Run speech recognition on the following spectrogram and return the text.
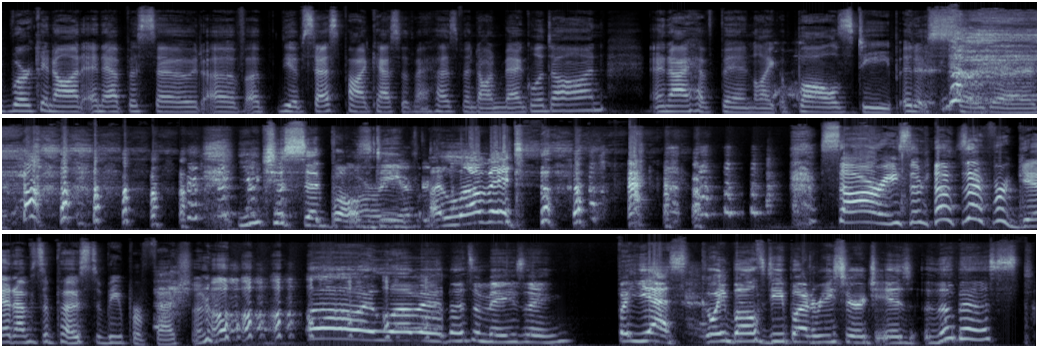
working on an episode of uh, the Obsessed podcast with my husband on Megalodon, and I have been like balls deep. It is so good. you just said balls Sorry, deep. Everybody. I love it. Sorry, sometimes I forget I'm supposed to be professional. oh, I love it. That's amazing. But yes, going balls deep on research is the best.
